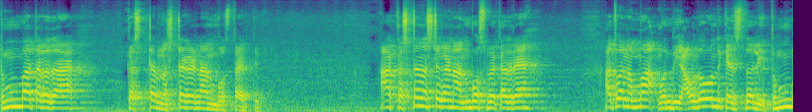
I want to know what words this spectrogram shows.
ತುಂಬ ಥರದ ಕಷ್ಟ ನಷ್ಟಗಳನ್ನ ಅನುಭವಿಸ್ತಾ ಇರ್ತೀವಿ. ಆ ಕಷ್ಟ ನಷ್ಟಗಳನ್ನ ಅನುಭವಿಸ್ಬೇಕಾದ್ರೆ ಅಥವಾ ನಮ್ಮ ಒಂದು ಯಾವುದೋ ಒಂದು ಕೆಲಸದಲ್ಲಿ ತುಂಬ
